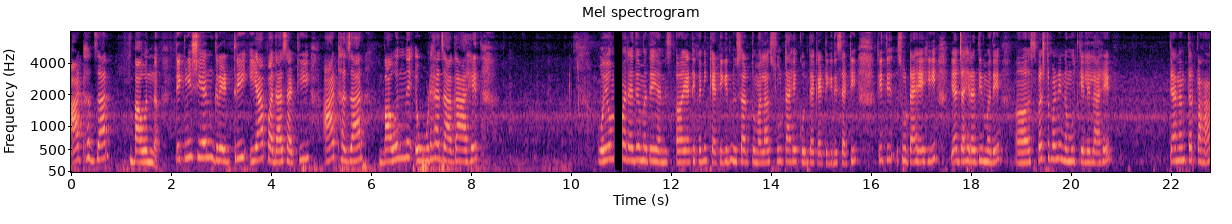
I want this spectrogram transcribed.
आठ हजार बावन्न. टेक्निशियन ग्रेड थ्री या पदासाठी आठ हजार बावन्न एवढ्या जागा आहेत. वयोमर्यादेमध्ये या या ठिकाणी कॅटेगरीनुसार तुम्हाला सूट आहे कोणत्या कॅटेगरीसाठी? किती सूट आहे ही या जाहिरातीमध्ये स्पष्टपणे नमूद केलेलं आहे. त्यानंतर पहा.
